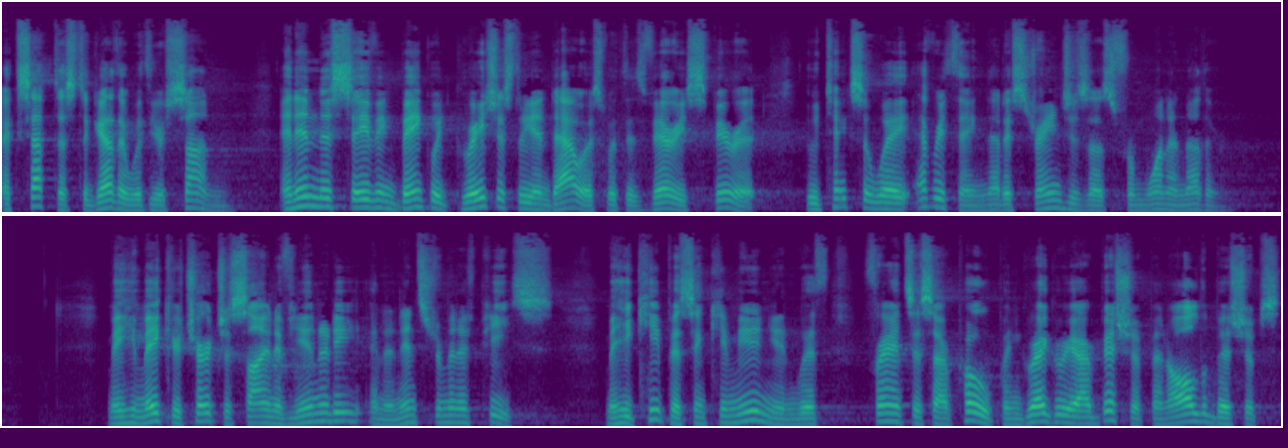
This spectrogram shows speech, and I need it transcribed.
accept us together with your Son and in this saving banquet, graciously endow us with his very Spirit, who takes away everything that estranges us from one another. May he make your church a sign of unity and an instrument of peace. May he keep us in communion with Francis our Pope and Gregory our Bishop and all the bishops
